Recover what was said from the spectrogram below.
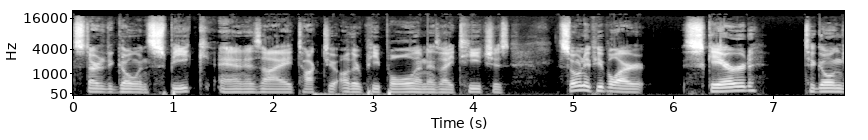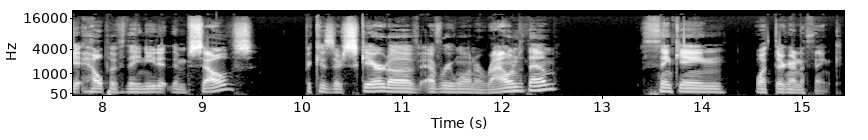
started to go and speak, and as I talk to other people, and as I teach, is so many people are scared to go and get help if they need it themselves because they're scared of everyone around them thinking what they're going to think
